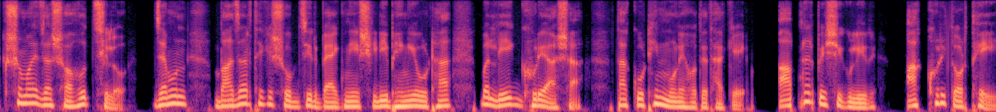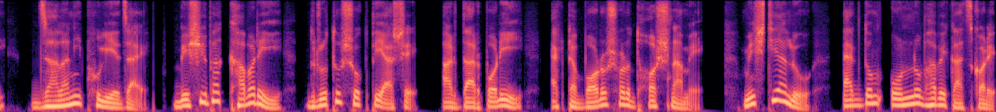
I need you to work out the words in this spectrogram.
একসময় যা সহজ ছিল, যেমন বাজার থেকে সবজির ব্যাগ নিয়ে সিঁড়ি ভেঙে ওঠা বা লেগ ঘুরে আসা, তা কঠিন মনে হতে থাকে। আপনার পেশিগুলির আক্ষরিক অর্থেই জ্বালানি ফুলিয়ে যায়। বেশিরভাগ খাবারেই দ্রুত শক্তি আসে, আর তারপরেই একটা বড়সড় ধস নামে। মিষ্টি আলু একদম অন্যভাবে কাজ করে।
